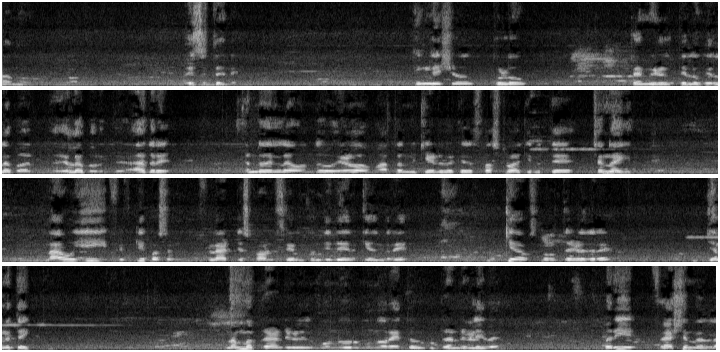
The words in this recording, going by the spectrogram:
ನಾನು ಬಯಸುತ್ತೇನೆ. ಇಂಗ್ಲೀಷು, ತುಳು, ತಮಿಳು, ತೆಲುಗು ಎಲ್ಲ ಬ, ಎಲ್ಲ ಬರುತ್ತೆ. ಆದರೆ ಕನ್ನಡದಲ್ಲ ಒಂದು ಹೇಳುವ ಮಾತನ್ನು ಕೇಳಬೇಕಾದ್ರೆ ಸ್ಪಷ್ಟವಾಗಿರುತ್ತೆ, ಚೆನ್ನಾಗಿರುತ್ತೆ. ನಾವು ಈ fifty percent flat discount sale ಬಂದಿದೆ ಅಂದರೆ ಮುಖ್ಯ ವಸ್ತು ಅಂತ ಹೇಳಿದರೆ ಜನತೆಗೆ. ನಮ್ಮ ಬ್ರ್ಯಾಂಡ್ಗಳಲ್ಲಿ ಮುನ್ನೂರು ಮುನ್ನೂರೈವತ್ತು ಬ್ರ್ಯಾಂಡ್ಗಳಿವೆ. ಬರೀ ಫ್ಯಾಷನ್ ಅಲ್ಲ,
